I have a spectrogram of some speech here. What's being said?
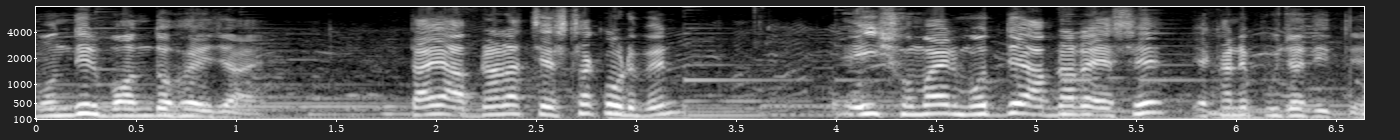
মন্দির বন্ধ হয়ে যায়। তাই আপনারা চেষ্টা করবেন এই সময়ের মধ্যে আপনারা এসে এখানে পূজা দিতে।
